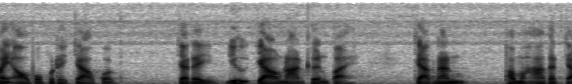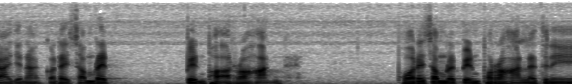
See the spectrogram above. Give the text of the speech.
ไม่เอาพระพุทธเจ้าเพราะ จะได้ยืยาวนานเกินไป จากนั้นพระมหากัจจายนะก็ได้สำเร็จเป็นพระอรหันต์พอได้สำเร็จเป็นพระอรหันต์แล้วทีนี้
